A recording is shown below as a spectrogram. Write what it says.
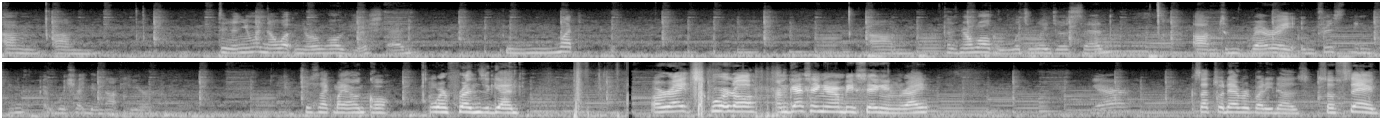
Um, um. Did anyone know what Norwal just said? What? Um, because Norwal literally just said, um, some very interesting things I wish I did not hear. Just like my uncle. We're friends again. All right, Squirtle. I'm guessing you're gonna be singing, right? Yeah. Cause that's what everybody does. So sing.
